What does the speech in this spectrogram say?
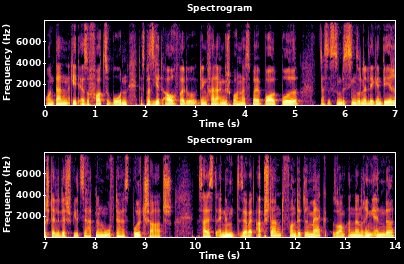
und dann geht er sofort zu Boden. Das passiert auch, weil du den gerade angesprochen hast bei Bald Bull. Das ist so ein bisschen so eine legendäre Stelle des Spiels. Der hat einen Move, der heißt Bull Charge. Das heißt, er nimmt sehr weit Abstand von Little Mac, so am anderen Ringende,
